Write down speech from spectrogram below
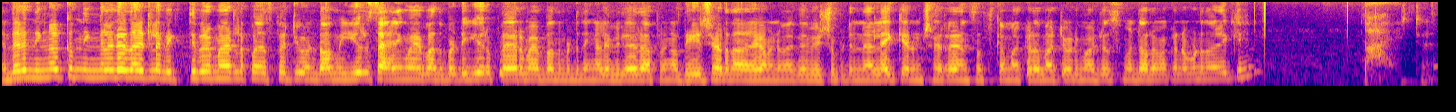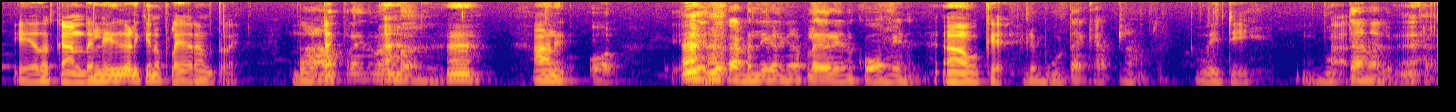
എന്തായാലും നിങ്ങൾക്ക് നിങ്ങളുടേതായിട്ടുള്ള വ്യക്തിപരമായിട്ടുള്ള പെർസ്പെക്റ്റീവ് ഉണ്ടാവും. ഈ ഒരു സൈനിങ്ങുമായി ബന്ധപ്പെട്ട് ഈ ഒരു പ്ലെയറുമായി ബന്ധപ്പെട്ട് നിങ്ങൾ വലിയൊരു അഭിപ്രായങ്ങൾ തീർച്ചയായിട്ടും അറിയാൻ നിങ്ങൾക്ക് ലൈക്ക് ചെയ്യാനും ഷെയർ ചെയ്യാനും സബ്സ്ക്രൈബ് ആക്കുക മറ്റൊരു മറ്റൊരു കണ്ടുപിടുന്നതായിരിക്കും ഏതോ കണ്ടലീഗ് കളിക്കുന്ന പ്ലെയറാണ് ഇത്ര ആണ്. കണ്ടലി കളിക്കുന്ന പ്ലെയർ കോമിയാണ് ആ ഓക്കെ. പിന്നെ ഭൂട്ടാൻ ക്യാപ്റ്റൻ ആണ് വെയിറ്റ് ഭൂട്ടാൻ അല്ല ഭൂട്ടാൻ.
